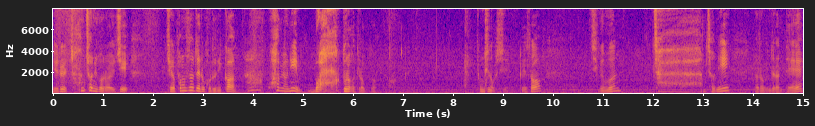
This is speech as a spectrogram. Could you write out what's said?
얘를 천천히 걸어야지 제가 평소대로 걸으니까 화면이 막 돌아가더라고요. 정신없이. 그래서 지금은 천천히 여러분들한테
